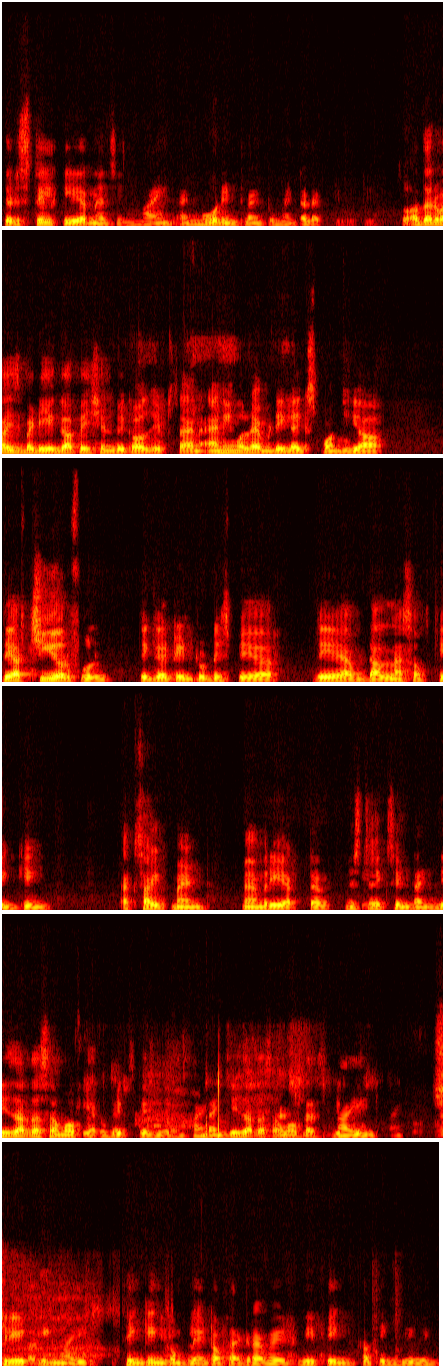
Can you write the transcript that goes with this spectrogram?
there is still clearness in mind and more inclined to mental activity so otherwise Badiaga patient because it's an animal remedy like spongia. They are cheerful. They get into despair. They have dullness of thinking excitement memory active mistakes in time. These are the some of the rubrics you can find. These are the some of night shrieking thinking complaint of aggravate weeping coughing bleeding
